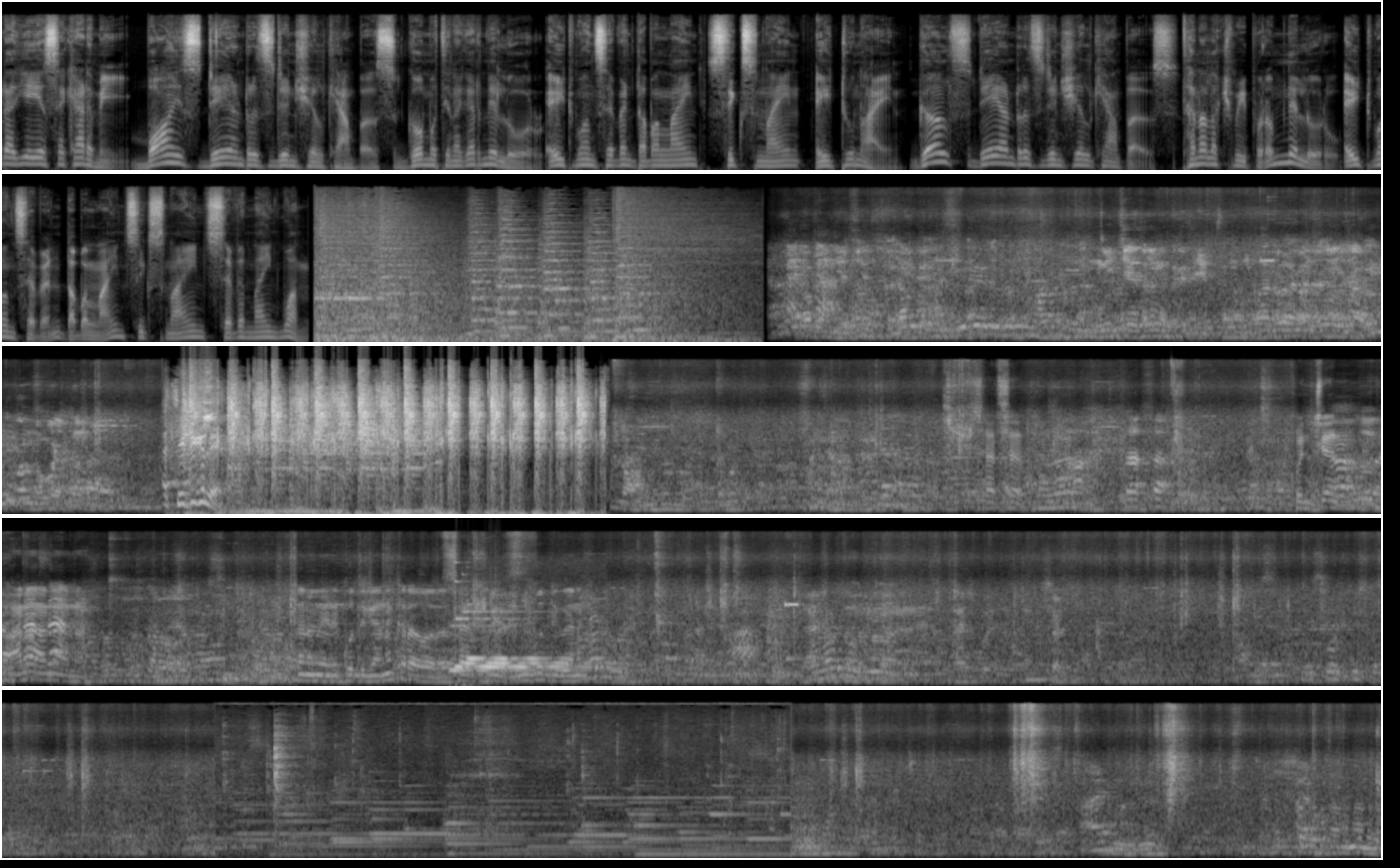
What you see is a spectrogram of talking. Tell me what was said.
IAS academy boys day and residential campus Gomathi Nagar Nellore eight one seven double nine six nine eight two nine girls day and residential campus Dhanalakshmipuram Nellore eight one seven double nine six nine seven nine one చిటికలే sir sir. కొంచెం అనా అనా అనా తన నేను కొద్దిగా వెనక రావాలి. కొద్దిగా వెనక రావాలి.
